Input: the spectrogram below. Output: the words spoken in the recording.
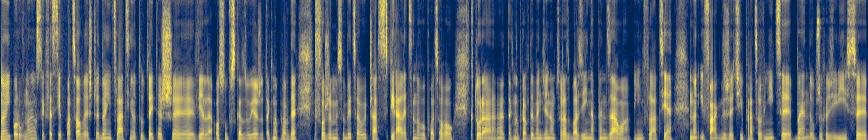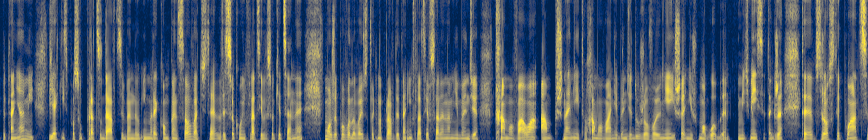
No i porównując te kwestie płacowe, jeszcze do inflacji, no to tutaj też e, wiele osób wskazuje, że tak naprawdę tworzymy sobie cały cały czas spiralę cenowo-płacową, która tak naprawdę będzie nam coraz bardziej napędzała inflację. No i fakt, że ci pracownicy będą przychodzili z pytaniami, w jaki sposób pracodawcy będą im rekompensować tę wysoką inflację, wysokie ceny, może powodować, że tak naprawdę ta inflacja wcale nam nie będzie hamowała, a przynajmniej to hamowanie będzie dużo wolniejsze niż mogłoby mieć miejsce. Także te wzrosty płac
